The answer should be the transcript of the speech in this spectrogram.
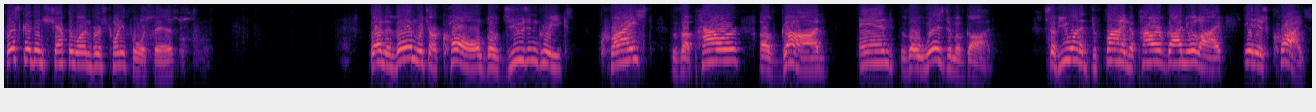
1 Corinthians chapter 1, verse 24 says, But unto them which are called, both Jews and Greeks, Christ the power of God and the wisdom of God. So if you want to define the power of God in your life, it is Christ.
